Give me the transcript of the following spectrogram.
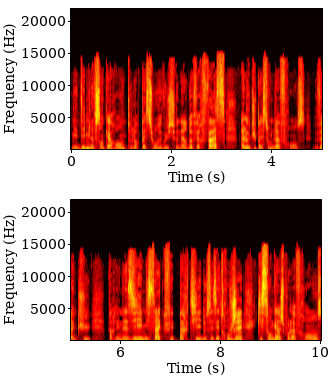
mais dès 1940, leur passion révolutionnaire doit faire face à l'occupation de la France vaincue par les nazis, et Missak fait partie de ces étrangers qui s'engagent pour la France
